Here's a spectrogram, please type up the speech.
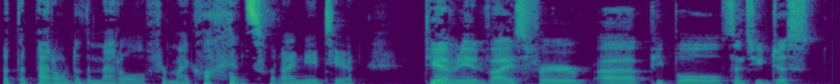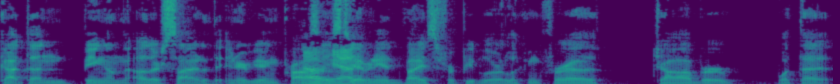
put the pedal to the metal for my clients when I need to. Do you have any advice for uh, people since you just got done being on the other side of the interviewing process? Oh, yeah. Do you have any advice for people who are looking for a job or what that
